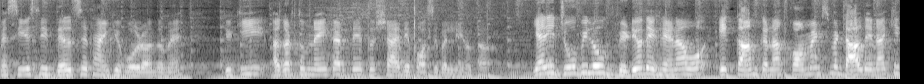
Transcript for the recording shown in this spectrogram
मैं सीरियसली दिल से थैंक यू बोल रहा हूँ तुम्हें, क्योंकि अगर तुम नहीं करते तो शायद ये पॉसिबल नहीं होता। यार, ये जो भी लोग वीडियो देख रहे हैं ना, वो एक काम करना कमेंट्स में डाल देना कि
